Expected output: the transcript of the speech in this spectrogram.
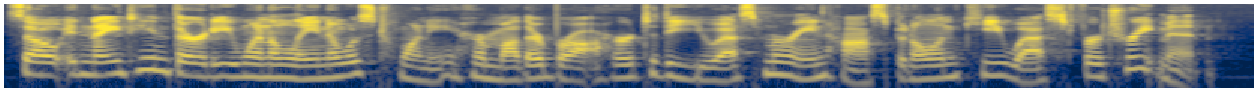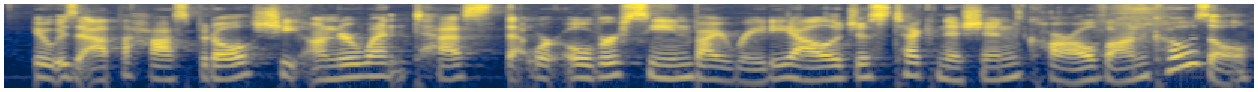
So in 1930, when Elena was 20, her mother brought her to the U.S. Marine Hospital in Key West for treatment. It was at the hospital she underwent tests that were overseen by radiologist technician Carl von Kozel.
